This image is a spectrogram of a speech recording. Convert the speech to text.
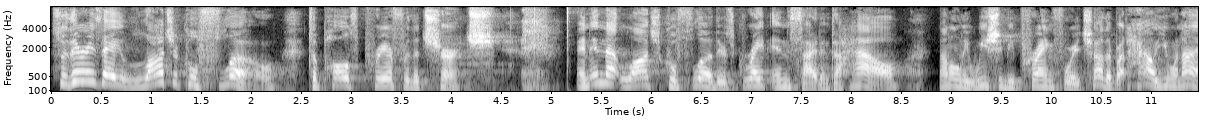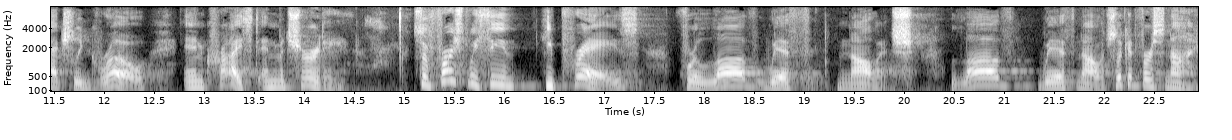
So there is a logical flow to Paul's prayer for the church. And in that logical flow, there's great insight into how not only we should be praying for each other, but how you and I actually grow in Christ in maturity. So, first we see he prays for love with knowledge. Love with knowledge. Look at verse 9.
